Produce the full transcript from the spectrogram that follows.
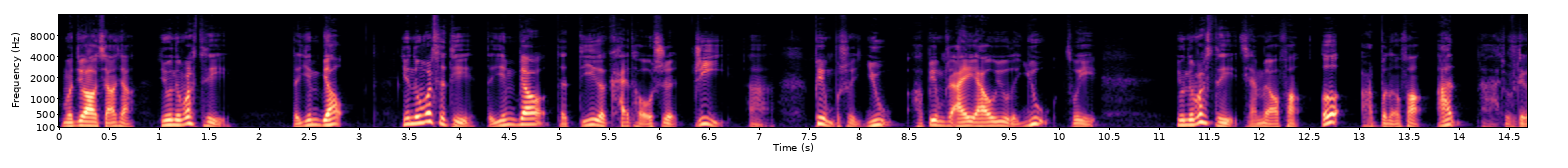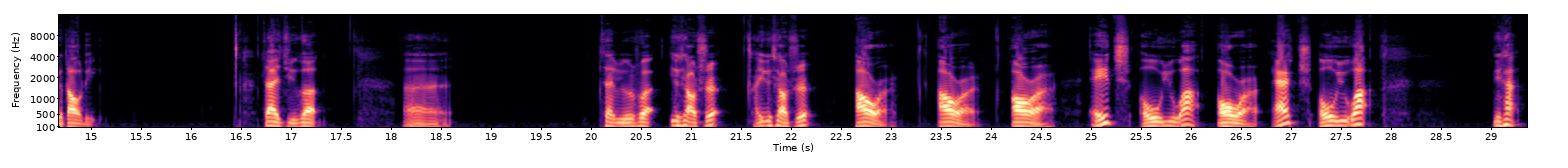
我们就要想想 university 的音标，university 的音标的第一个开头是 g。啊，并不是 u 啊，并不是 i e l u 的 u，所以 university 前面要放 a，而不能放 an 啊，就是这个道理。再举个，呃，再比如说一个小时啊，一个小时 hour，hour，hour，h o u r，hour，h o u r，你看，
